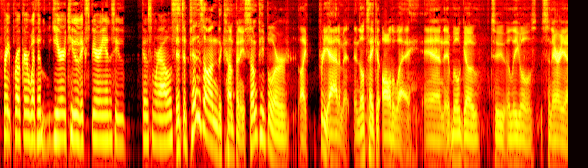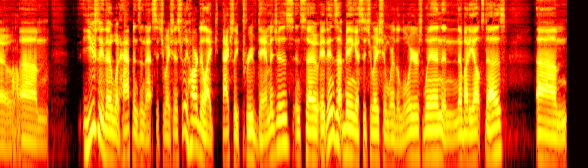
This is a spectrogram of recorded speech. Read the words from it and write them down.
freight broker with a year or two of experience who goes somewhere else? It depends on the company. Some people are like pretty adamant and they'll take it all the way and it will go to a legal scenario. Wow. Um, usually though what happens in that situation it's really hard to like actually prove damages and so it ends up being a situation where the lawyers win and nobody else does um,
